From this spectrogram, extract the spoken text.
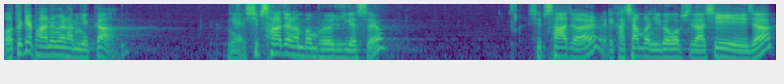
어떻게 반응을 합니까? 예, 14절 한번 보여주시겠어요? 14절 같이 한번 읽어봅시다. 시작.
